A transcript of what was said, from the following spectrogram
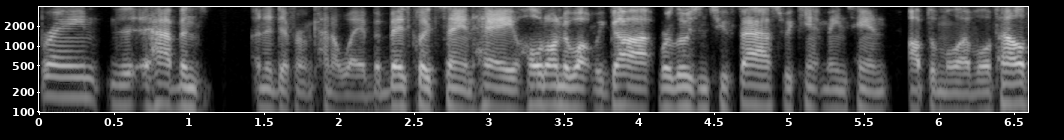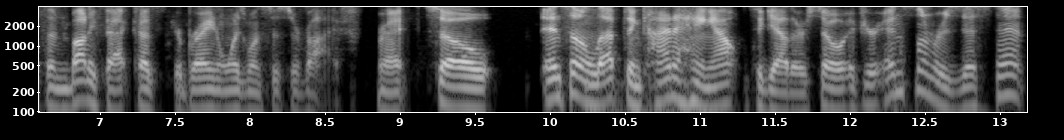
Brain, it happens in a different kind of way, but basically it's saying, hey, hold on to what we got. We're losing too fast. We can't maintain optimal level of health and body fat because your brain always wants to survive, right? So insulin and leptin kind of hang out together. So if you're insulin resistant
